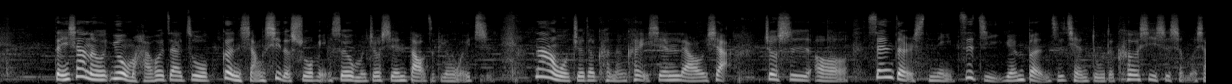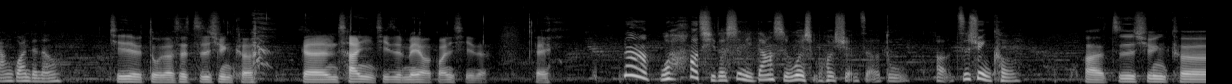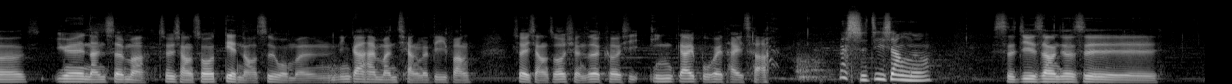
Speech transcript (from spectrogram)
等一下呢，因为我们还会再做更详细的说明，所以我们就先到这边为止。那我觉得可能可以先聊一下，就是呃，Sanders，你自己原本之前读的科系是什么相关的呢？其实读的是资讯科，跟餐饮其实没有关系的。对。那我好奇的是，你当时为什么会选择读呃资讯科？啊，资讯科因为男生嘛，所以想说电脑是我们应该还蛮强的地方，所以想说选这个科系应该不会太差。那实际上呢？实际上就是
